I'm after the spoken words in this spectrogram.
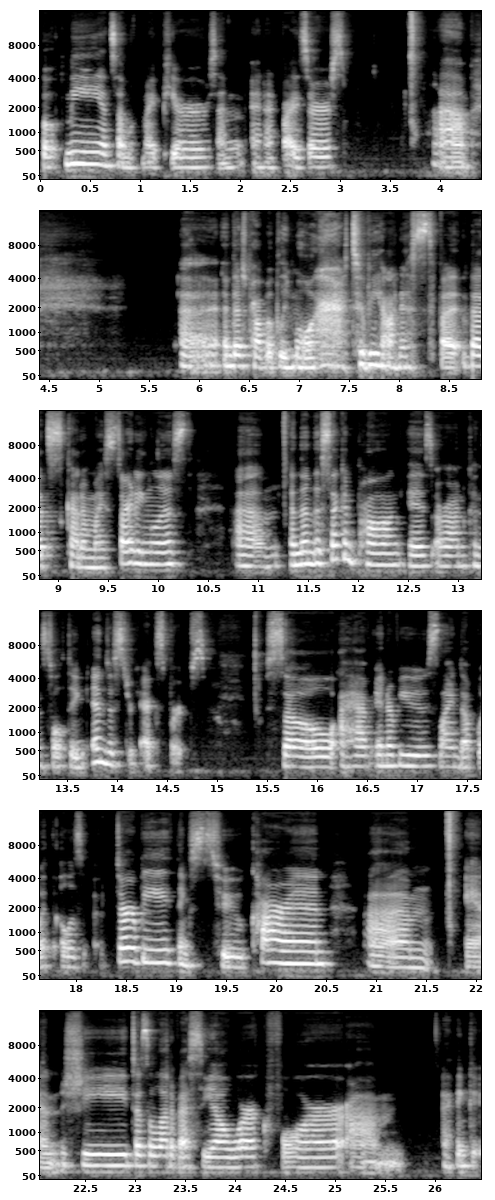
both me and some of my peers and, and advisors. Um, uh, and there's probably more, to be honest, but that's kind of my starting list. Um, and then the second prong is around consulting industry experts. So I have interviews lined up with Elizabeth Derby, thanks to Karen. Um, and she does a lot of SEL work for um, I think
